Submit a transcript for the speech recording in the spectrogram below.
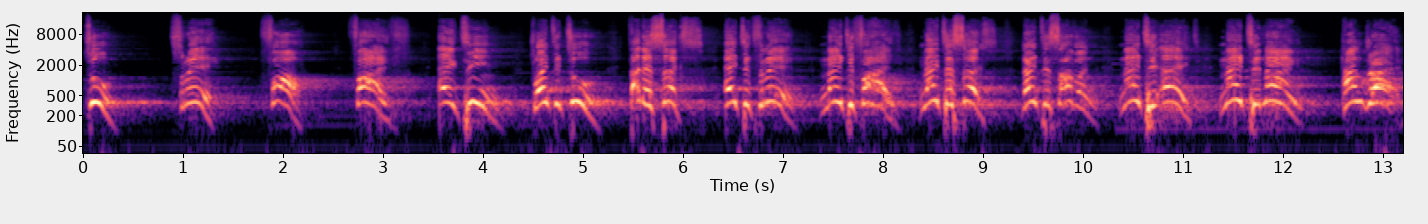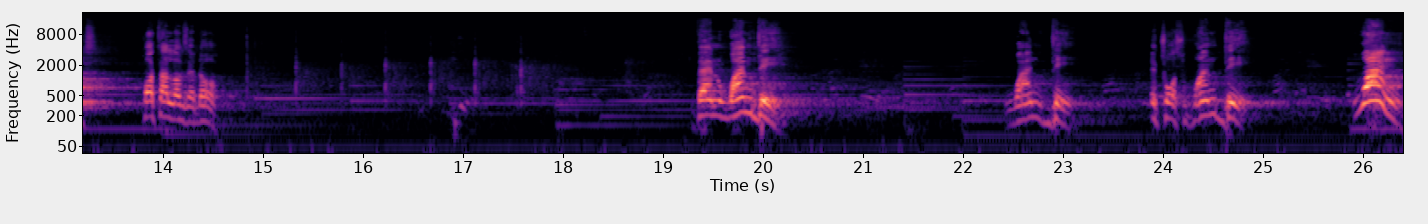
two, three, four, five, 18, 22, 36, 83, 95, 96, 97, 98, 99, 100. Porter locks the door. Then one day, one day, it was one day. One,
